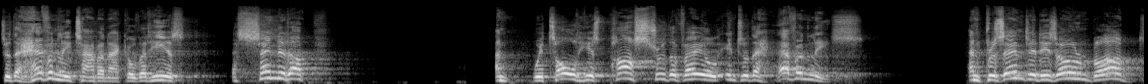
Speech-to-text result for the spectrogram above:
to the heavenly tabernacle, that he has ascended up. And we're told he has passed through the veil into the heavenlies and presented his own blood.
